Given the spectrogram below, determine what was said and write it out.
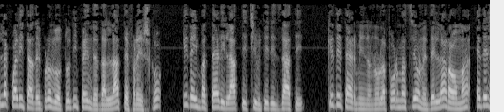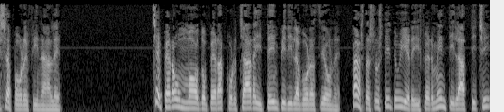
La qualità del prodotto dipende dal latte fresco e dai batteri lattici utilizzati che determinano la formazione dell'aroma e del sapore finale. C'è però un modo per accorciare i tempi di lavorazione. Basta sostituire i fermenti lattici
